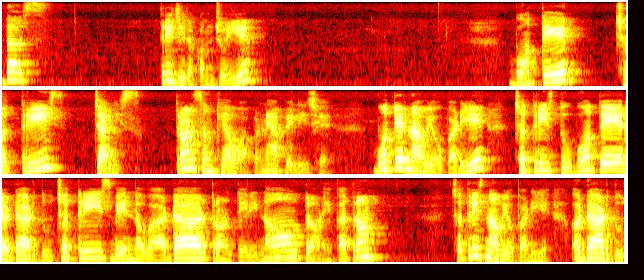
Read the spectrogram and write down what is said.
દસ. ત્રીજી રકમ જોઈએ. બોતેર, છત્રીસ, ચાલીસ. ત્રણ સંખ્યાઓ આપણને આપેલી છે. બોતેરના અવયવ પાડીએ. છત્રીસ દુ બોતેર, અઢાર દુ છત્રીસ, બે નવા અઢાર, ત્રણ તેરી નવ, ત્રણ એકા ત્રણ. છત્રીસના અવયવ પાડીએ. અઢાર દુ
